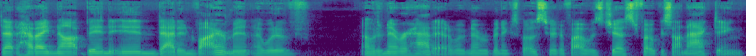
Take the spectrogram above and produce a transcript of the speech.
that had I not been in that environment, I would have. I would have never had it. I would have never been exposed to it if I was just focused on acting.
